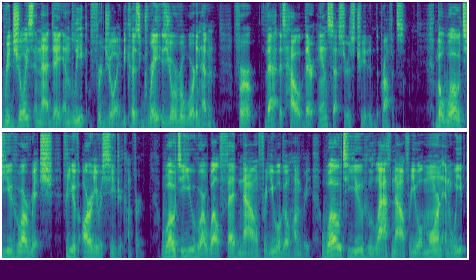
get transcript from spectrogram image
Rejoice in that day and leap for joy, because great is your reward in heaven. For that is how their ancestors treated the prophets. But woe to you who are rich, for you have already received your comfort. Woe to you who are well fed now, for you will go hungry. Woe to you who laugh now, for you will mourn and weep.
